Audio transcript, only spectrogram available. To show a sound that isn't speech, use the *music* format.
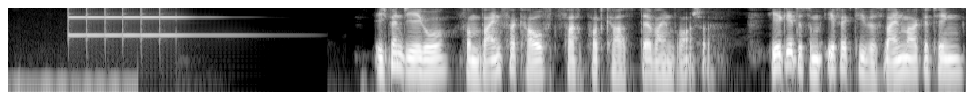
Ich bin Diego vom Weinverkauft Fachpodcast der Weinbranche. Hier geht es um effektives Weinmarketing,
